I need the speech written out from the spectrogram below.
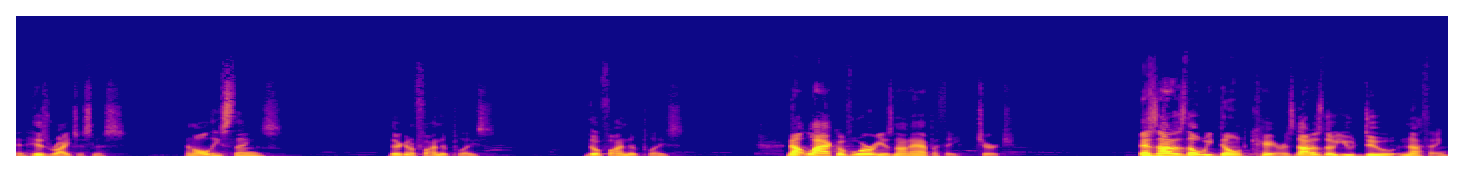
and his righteousness. And all these things, they're going to find their place. They'll find their place. Now, lack of worry is not apathy, church. It's not as though we don't care. It's not as though you do nothing.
